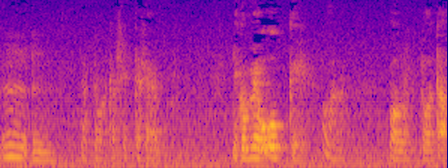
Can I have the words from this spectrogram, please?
Mm-mm. Ja tuota sitten se, niin kuin minun ukki on ollut tuota,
